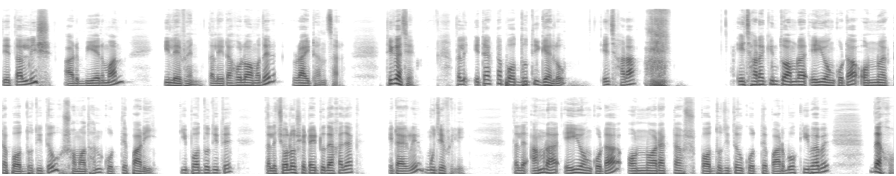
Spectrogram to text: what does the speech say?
তেতাল্লিশ, আর বিয়ের মান ইলেভেন তাহলে এটা হলো আমাদের রাইট আনসার ঠিক আছে? তাহলে এটা একটা পদ্ধতি গেল, এছাড়া এছাড়া কিন্তু আমরা এই অঙ্কটা অন্য একটা পদ্ধতিতেও সমাধান করতে পারি। কি পদ্ধতিতে? তাহলে চলো সেটা একটু দেখা যাক, এটা আগে মুছে ফেলি। তাহলে আমরা এই অঙ্কটা অন্য আর একটা পদ্ধতিতেও করতে পারব কীভাবে? দেখো,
